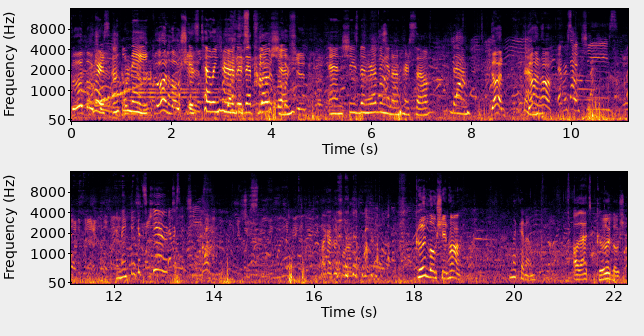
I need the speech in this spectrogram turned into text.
Good Of course, Uncle Nate Good lotion. is telling her that that's lotion, lotion. and she's been rubbing it on herself. Done. Done. Done. Done, huh? Emerson cheese. And they think it's cute. Emerson cheese. I got good photos. good lotion, huh? Look at them. Oh, that's good lotion.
